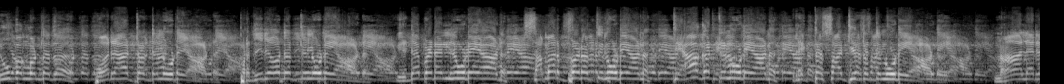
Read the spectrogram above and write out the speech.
രൂപം കൊണ്ടത് പോരാട്ടത്തിലൂടെയാണ്. പ്രതിരോധത്തിലൂടെയാണ് ഇടപെടലിലൂടെയാണ് സമർപ്പണത്തിലൂടെയാണ് ത്യാഗത്തിലൂടെയാണ് രക്തസാക്ഷിത്വത്തിലൂടെയാണ്. നാലര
